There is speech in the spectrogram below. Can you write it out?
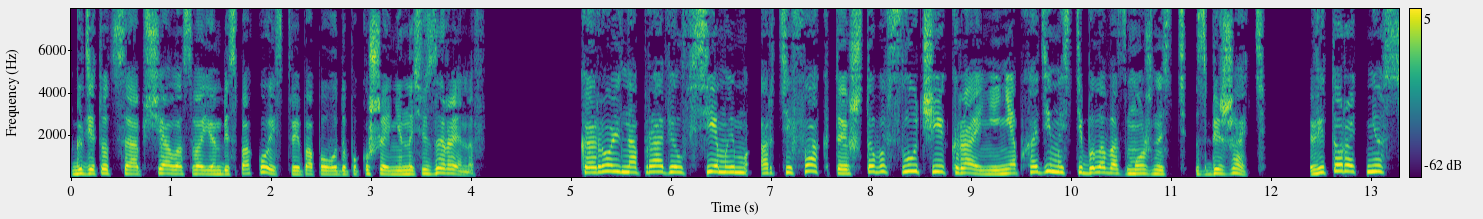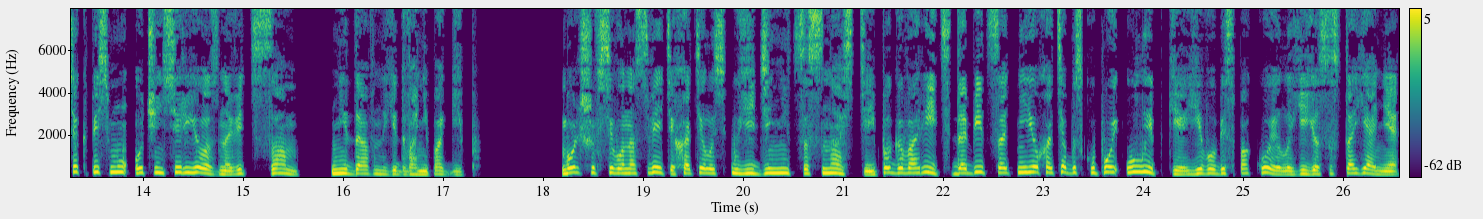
где тот сообщал о своем беспокойстве по поводу покушения на сюзеренов. Король направил всем им артефакты, чтобы в случае крайней необходимости была возможность сбежать. Витор отнесся к письму очень серьезно, ведь сам недавно едва не погиб. Больше всего на свете хотелось уединиться с Настей, поговорить, добиться от нее хотя бы скупой улыбки. Его беспокоило ее состояние.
